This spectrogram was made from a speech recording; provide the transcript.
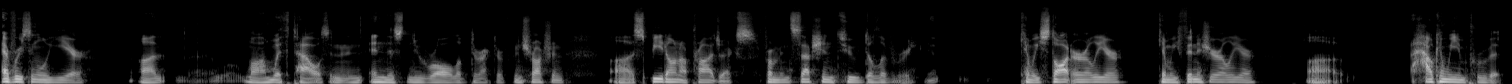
every single year uh, while i'm with Taliesin, in this new role of director of construction uh, speed on our projects from inception to delivery. Yep. can we start earlier? Can we finish earlier? Uh, how can we improve it?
